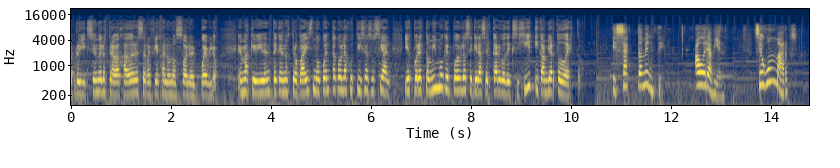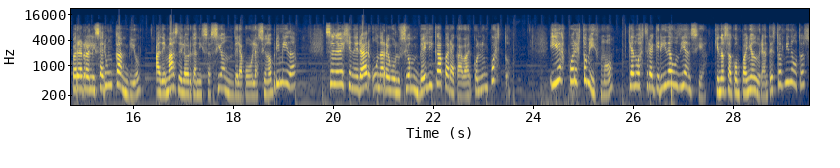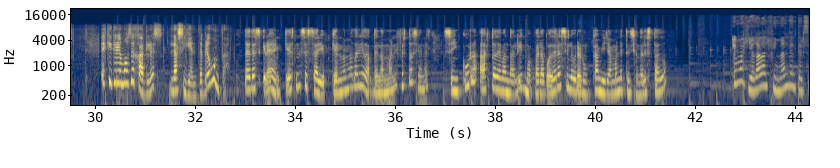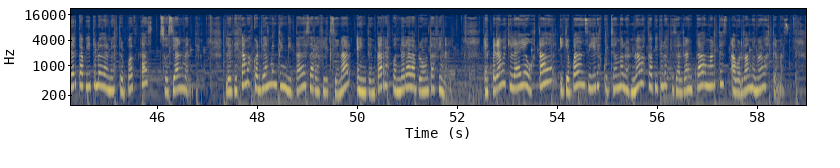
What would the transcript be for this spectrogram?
La proyección de los trabajadores se refleja en uno solo, el pueblo. Es más que evidente que nuestro país no cuenta con la justicia social y es por esto mismo que el pueblo se quiere hacer cargo de exigir y cambiar todo esto. Exactamente. Ahora bien, según Marx, para realizar un cambio, además de la organización de la población oprimida, se debe generar una revolución bélica para acabar con lo impuesto. Y es por esto mismo que a nuestra querida audiencia que nos acompañó durante estos minutos, es que queremos dejarles la siguiente pregunta. ¿Ustedes creen que es necesario que en la modalidad de las manifestaciones se incurra acto de vandalismo para poder así lograr un cambio y llamar la atención del Estado? Hemos llegado al final del tercer capítulo de nuestro podcast Socialmente. Les dejamos cordialmente invitados a reflexionar e intentar responder a la pregunta final. Esperamos que les haya gustado y que puedan seguir escuchando los nuevos capítulos que saldrán cada martes abordando nuevos temas.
